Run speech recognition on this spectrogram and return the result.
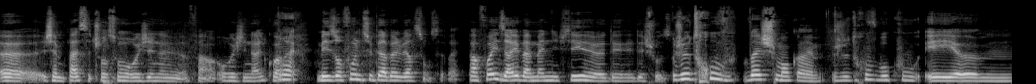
Euh, j'aime pas cette chanson originale, enfin originale quoi. Ouais. Mais ils en font une super belle version, c'est vrai. Parfois, ils arrivent à magnifier euh, des, des choses. Je trouve vachement quand même. Je trouve beaucoup et euh,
